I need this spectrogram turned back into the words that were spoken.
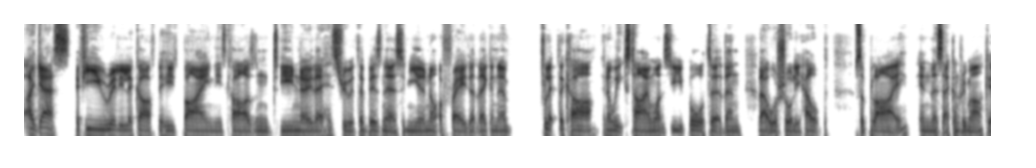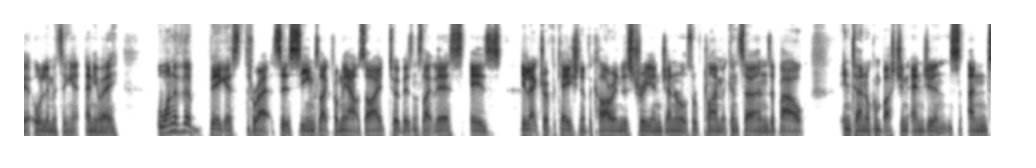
I guess if you really look after who's buying these cars and you know their history with the business and you're not afraid that they're going to flip the car in a week's time once you bought it, then that will surely help supply in the secondary market or limiting it anyway. One of the biggest threats, it seems like from the outside to a business like this, is the electrification of the car industry and general sort of climate concerns about internal combustion engines and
